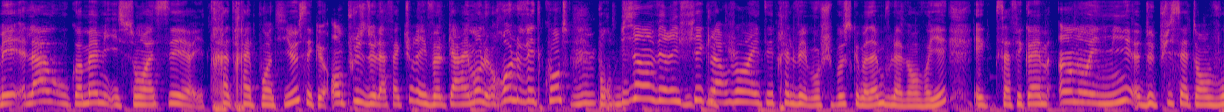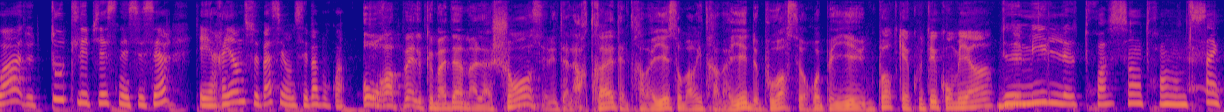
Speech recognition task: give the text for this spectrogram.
Mais là où, quand même, ils sont assez, euh, très, très pointilleux, c'est qu'en plus de la facture, ils veulent carrément le relevé de compte pour bien vérifier que l'argent a été prélevé. Bon, je suppose que madame, vous l'avez envoyé et que ça fait quand même un an et demi depuis cet envoi de toutes les pièces nécessaires et rien ne se passe et on ne sait pas pourquoi. On rappelle que madame a la chance, elle est à la retraite, elle travaillait, son mari travaillait, de pouvoir se repayer une porte qui a coûté combien? 2335.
